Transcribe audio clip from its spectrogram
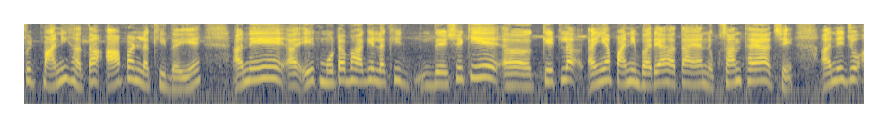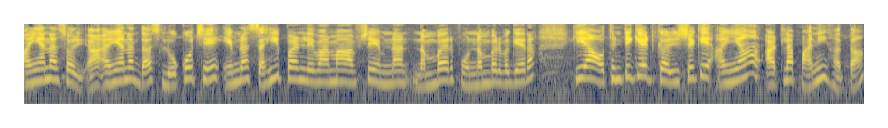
ફીટ પાણી હતા, આ પણ લખી દઈએ. અને એક મોટા ભાગે લખી દેશે કે કેટલા અહીંયા પાણી ભર્યા હતા, અહીંયા નુકસાન થયા છે. અને જો અહીંયાના સોરી અહીંયાના દસ લોકો છે, એમના સહી પણ લેવામાં આવશે, એમના નંબર, ફોન નંબર વગેરે, કે આ ઓથેન્ટિકેટ કરી છે કે અહીંયા આટલા પાણી હતા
